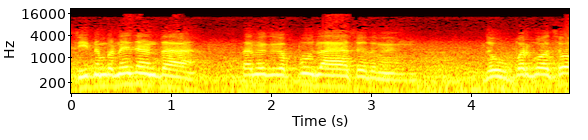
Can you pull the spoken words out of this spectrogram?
સ્ટ્રીટ નંબર નહીં જાણતા. તમે ગપ્પુ લાયા છો તમે. જો ઉપર કહો છો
